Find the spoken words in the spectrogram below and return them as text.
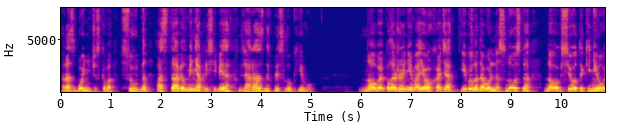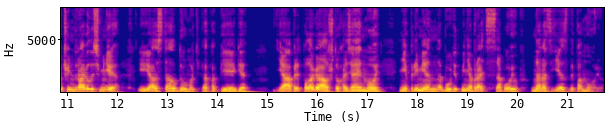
разбойнического судна оставил меня при себе для разных прислуг ему. Новое положение мое, хотя и было довольно сносно, но все-таки не очень нравилось мне – и я стал думать о побеге. Я предполагал, что хозяин мой непременно будет меня брать с собою на разъезды по морю.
